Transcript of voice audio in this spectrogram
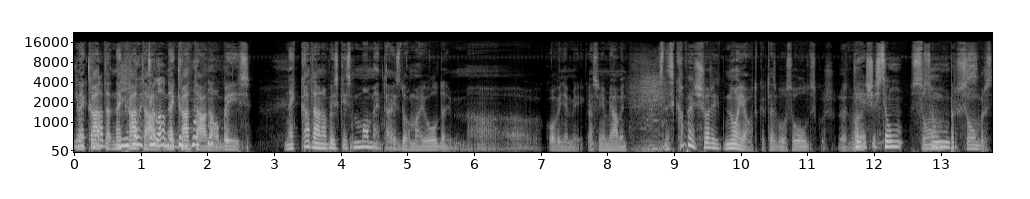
Ļoti Nekad, laba- nekad, ļoti tā, nekad doma. tā nav bijis. Nekad tā nav bijis, ka es momentā izdomāju Uldim, ko viņam, viņam jāmin. Es nezinu, kāpēc šorīt nojautu, ka tas būs Uldis, kurš tieši sum, Sum, sumbrs. sumbrs.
